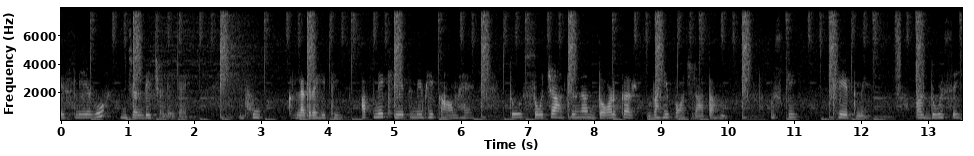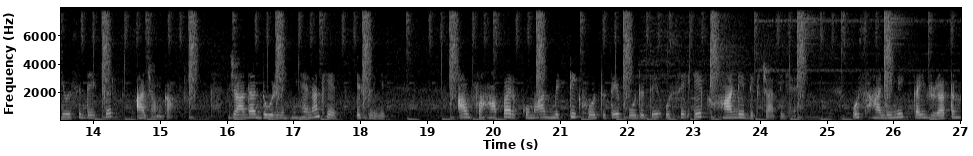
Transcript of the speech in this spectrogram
इसलिए वो जल्दी चले गए। भूख लग रही थी, अपने खेत में भी काम है तो सोचा क्यों ना दौड़कर वहीं पहुँच जाता हूँ, उसकी खेत में। और दूर से ही उसे देखकर आ जाऊँगा। ज़्यादा दूर नहीं है ना खेत? इसलिए। अब वहाँ पर कुमार मिट्टी खोदते खोदते उसे एक हांडी दिख जाती है। उस हांडी में कई रत्न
